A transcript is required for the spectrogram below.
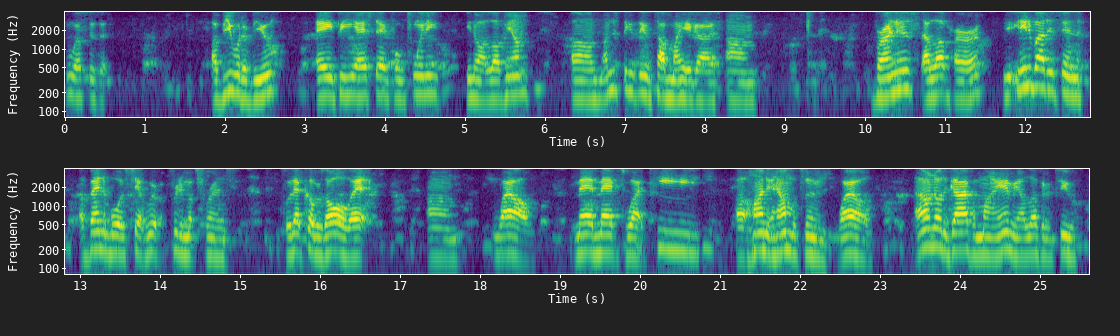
who else is it? A View with a View. AP hashtag 420. You know, I love him. Um, I'm just thinking things on top of my head, guys. Um, Bernice, I love her. Anybody that's in Abandoned Boys chat, we're pretty much friends. So that covers all that. Um, wow. Mad Max YT, uh, Hunted Hamilton. Wow. I don't know the guy from Miami. I love him too.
